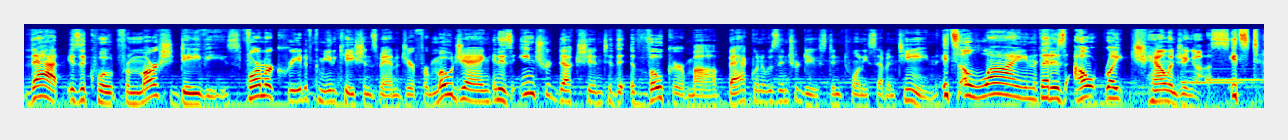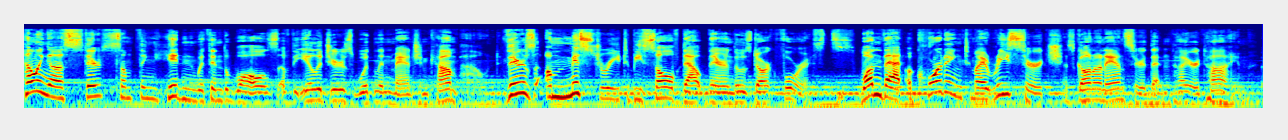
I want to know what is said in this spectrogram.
That is a quote from Marsh Davies, former creative communications manager for Mojang, in his introduction to the Evoker mob back when it was introduced in 2017. It's a line that is outright challenging us. It's telling us there's something hidden within the walls of the Illagers Woodland Mansion compound. There's a mystery to be solved out there in those dark forests. One that, according to my research, has gone unanswered that entire time.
